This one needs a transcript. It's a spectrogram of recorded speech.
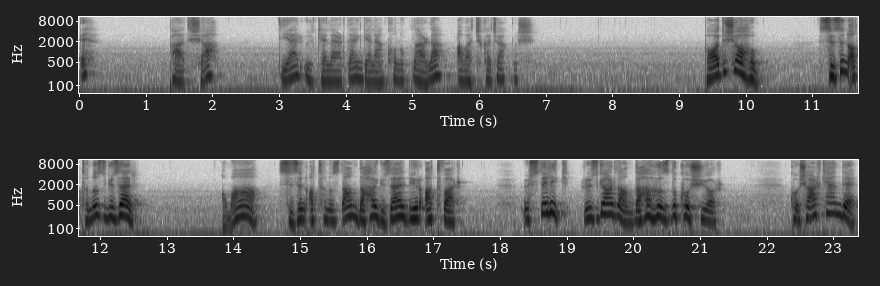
Eh, padişah diğer ülkelerden gelen konuklarla ava çıkacakmış. Padişahım, sizin atınız güzel. Ama sizin atınızdan daha güzel bir at var. Üstelik rüzgardan daha hızlı koşuyor. Koşarken de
